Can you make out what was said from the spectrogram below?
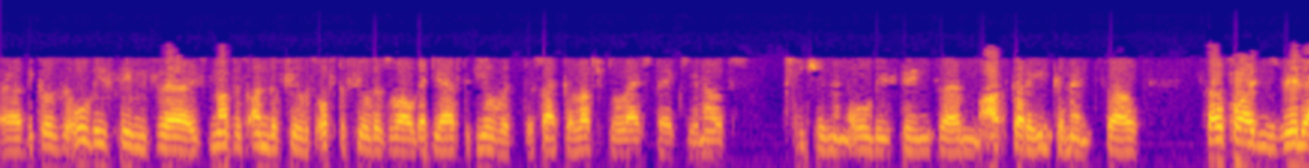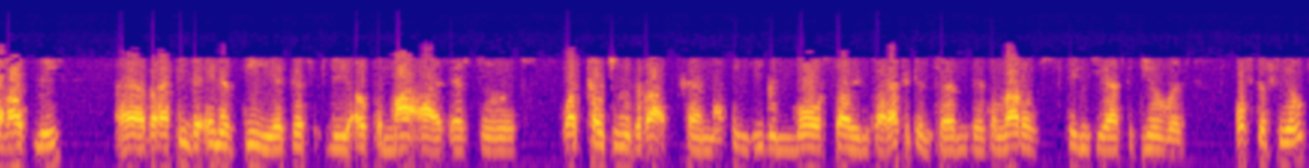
Uh, because all these things, uh, it's not just on the field, it's off the field as well that you have to deal with, the psychological aspects, you know, teaching and all these things, um, I've got to implement. So, so far it really helped me. Uh, but I think the NFD has definitely opened my eyes as to what coaching is about. And I think even more so in South African terms, there's a lot of things you have to deal with off the field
